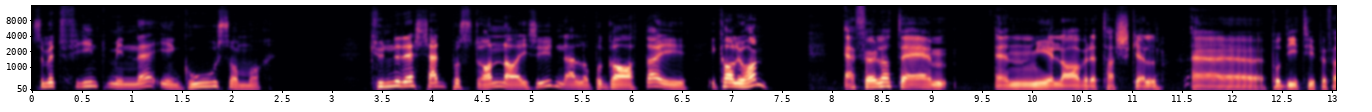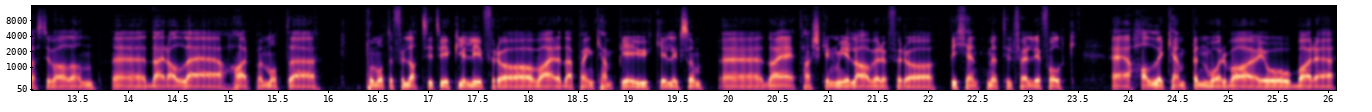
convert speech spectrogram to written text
som et fint minne i en god sommer. Kunne det skjedd på stranda i Syden eller på gata i, i Karl Johan? Jeg føler at det er en mye lavere terskel eh, på de typer festivalene, eh, der alle har på en måte på en måte forlatt sitt virkelige liv for å være der på en camp i ei uke, liksom. Eh, da er terskelen mye lavere for å bli kjent med tilfeldige folk. Eh, halve campen vår var jo bare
